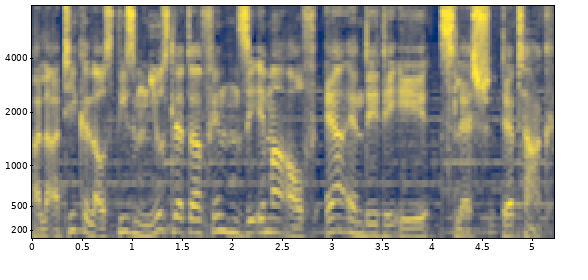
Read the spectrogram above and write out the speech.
Alle Artikel aus diesem Newsletter finden Sie immer auf rnd.de slash der Tag.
